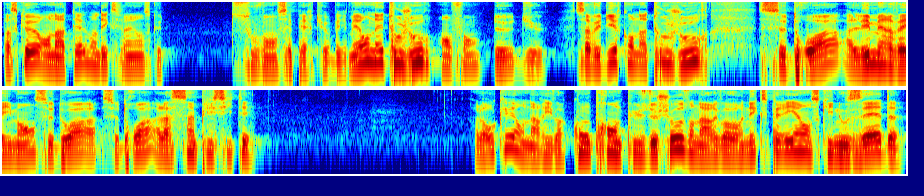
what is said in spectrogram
Parce qu'on a tellement d'expérience que souvent c'est perturbé. Mais on est toujours enfant de Dieu. Ça veut dire qu'on a toujours ce droit à l'émerveillement, ce droit, ce droit à la simplicité. Alors ok, on arrive à comprendre plus de choses, on arrive à avoir une expérience qui nous aide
